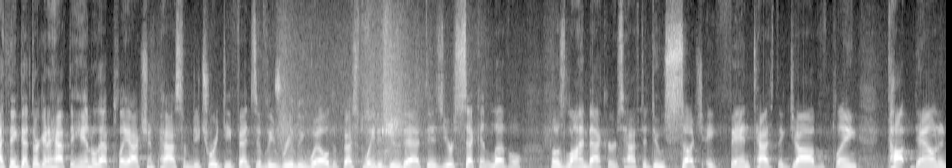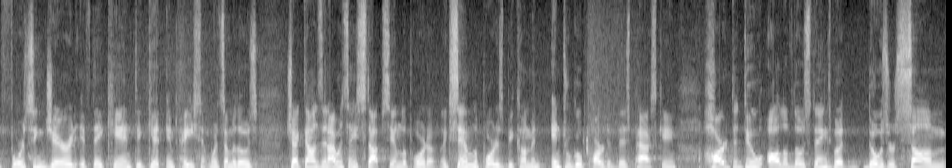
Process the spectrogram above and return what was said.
I think that they're going to have to handle that play action pass from Detroit defensively really well. The best way to do that is your second level. Those linebackers have to do such a fantastic job of playing top down and forcing Jared, if they can, to get impatient when some of those checkdowns. And I would say stop Sam Laporta. Like Sam Laporta has become an integral part of this pass game. Hard to do all of those things, but those are some,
